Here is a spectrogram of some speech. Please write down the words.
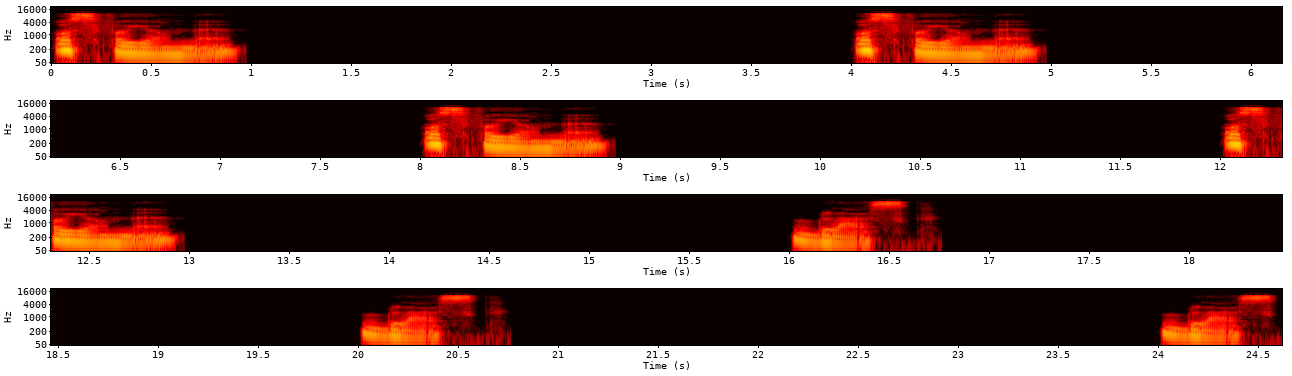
Oswojone. Oswojone. Oswojone. Oswojone. Blask. Blask. Blask.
